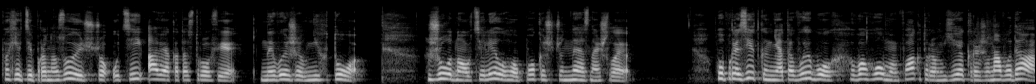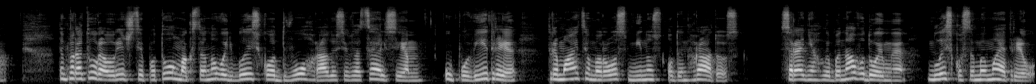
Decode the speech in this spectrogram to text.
Фахівці прогнозують, що у цій авіакатастрофі не вижив ніхто. Жодного вцілілого поки що не знайшли. Попри зіткнення та вибух, вагомим фактором є крижана вода. Температура у річці Потомак становить близько 2 градусів за Цельсієм. У повітрі тримається мороз мінус 1 градус. Середня глибина водойми близько 7 метрів.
